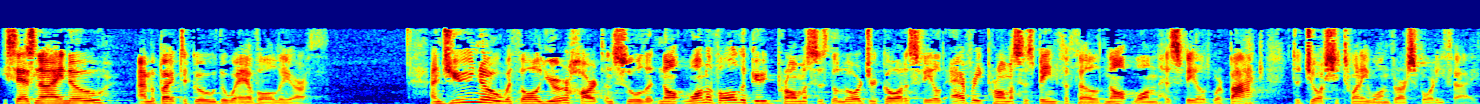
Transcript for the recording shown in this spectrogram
He says, Now I know I'm about to go the way of all the earth. And you know with all your heart and soul that not one of all the good promises the Lord your God has failed. Every promise has been fulfilled, not one has failed. We're back to Joshua 21, verse 45.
